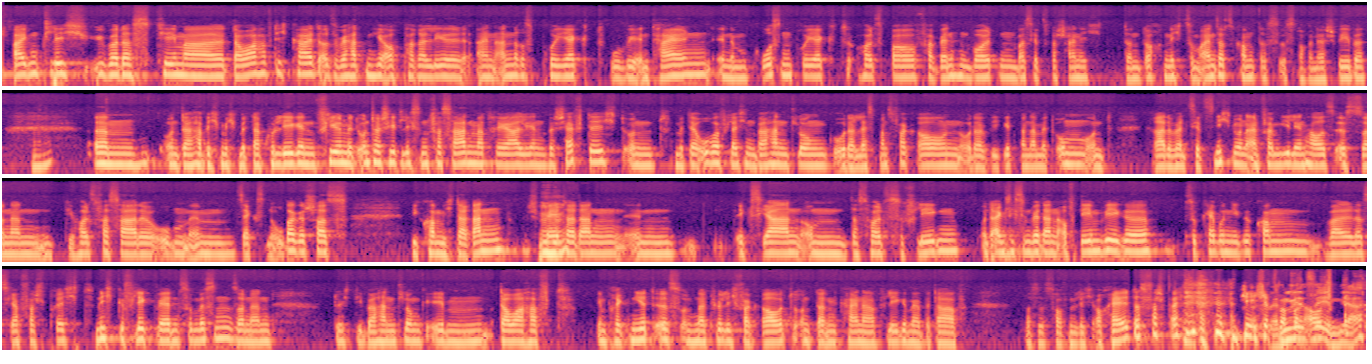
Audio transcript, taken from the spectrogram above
Eigentlich über das Thema Dauerhaftigkeit. Also wir hatten hier auch parallel ein anderes Projekt, wo wir in Teilen in einem großen Projekt Holzbau verwenden wollten, was jetzt wahrscheinlich dann doch nicht zum Einsatz kommt. Das ist noch in der Schwebe. Mhm. Ähm, und da habe ich mich mit einer Kollegin viel mit unterschiedlichsten Fassadenmaterialien beschäftigt und mit der Oberflächenbehandlung oder lässt man es vergrauen oder wie geht man damit um und gerade wenn es jetzt nicht nur ein Familienhaus ist, sondern die Holzfassade oben im sechsten Obergeschoss, wie komme ich daran später mhm. dann in x Jahren, um das Holz zu pflegen. Und eigentlich sind wir dann auf dem Wege zu Caboni gekommen, weil das ja verspricht, nicht gepflegt werden zu müssen, sondern durch die Behandlung eben dauerhaft imprägniert ist und natürlich vergraut und dann keiner Pflege mehr bedarf. Was es hoffentlich auch hält, das Versprechen. Gehe ich jetzt mal von aus. Sehen, ja.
